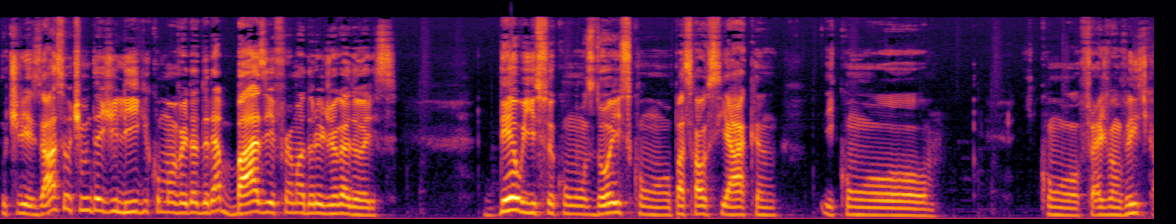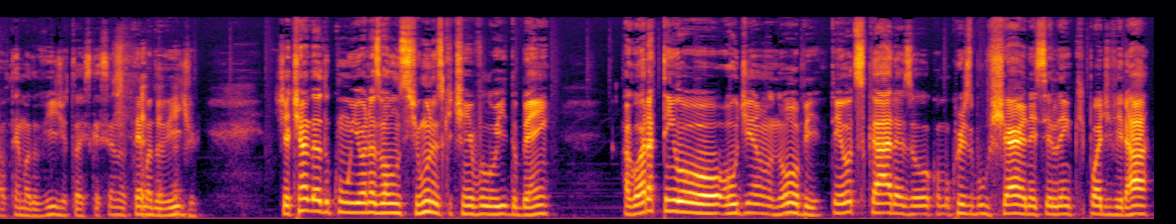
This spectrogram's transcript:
utilizar seu time da G-League como uma verdadeira base formadora de jogadores. Deu isso com os dois, com o Pascal Siakam e com o com o Fred Van Vliet, que é o tema do vídeo, tô esquecendo o tema do vídeo. Já tinha dado com o Jonas Valanciunas, que tinha evoluído bem. Agora tem o Odiano Nobe, tem outros caras, como o Chris Boucher nesse elenco que pode virar.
